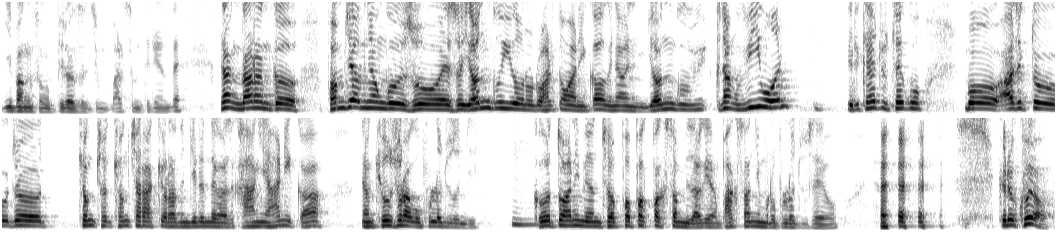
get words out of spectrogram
이 방송을 빌어서 지금 말씀드리는데 그냥 나는 그 범죄학연구소에서 연구위원으로 활동하니까 그냥 연구 그냥 위원 이렇게 해도 되고 뭐 아직도 저 경찰 경찰학교라든지 이런 데 가서 강의하니까 그냥 교수라고 불러주든지 그것도 아니면 저 법학 박사입니다. 그냥 박사님으로 불러주세요. 그렇고요.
